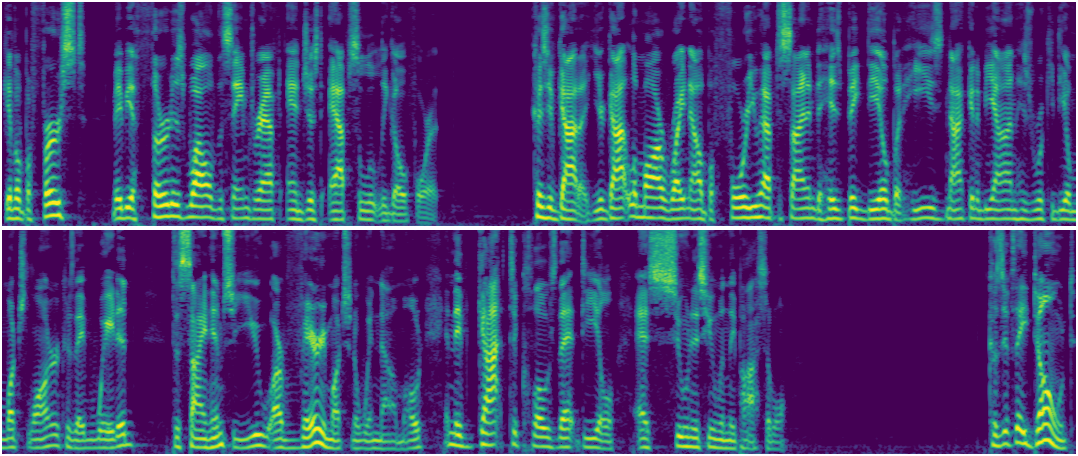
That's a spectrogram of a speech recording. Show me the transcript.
Give up a first, maybe a third as well of the same draft, and just absolutely go for it because you've got it. You got Lamar right now before you have to sign him to his big deal, but he's not going to be on his rookie deal much longer because they've waited to sign him. So you are very much in a win now mode, and they've got to close that deal as soon as humanly possible. Because if they don't,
